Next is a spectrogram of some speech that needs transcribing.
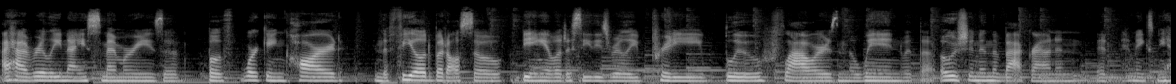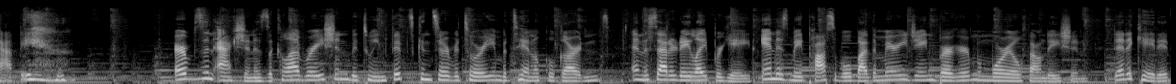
I have really nice memories of both working hard in the field, but also being able to see these really pretty blue flowers in the wind with the ocean in the background, and it, it makes me happy. Herbs in Action is a collaboration between Phipps Conservatory and Botanical Gardens and the Saturday Light Brigade and is made possible by the Mary Jane Berger Memorial Foundation, dedicated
